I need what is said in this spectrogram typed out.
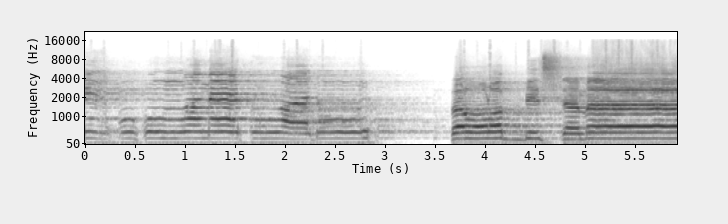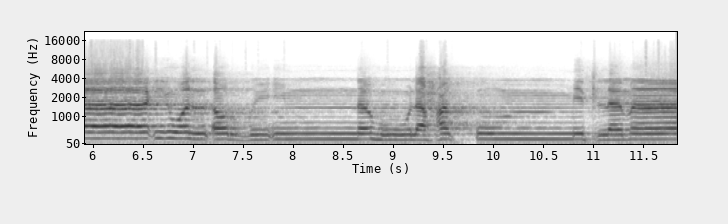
رزقكم وما توعدون. فورب السماء والأرض إنه لحق مثل ما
